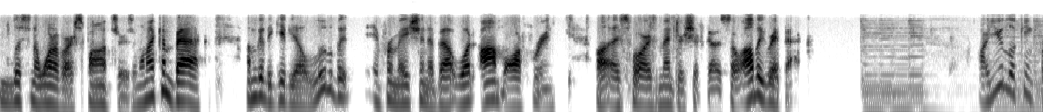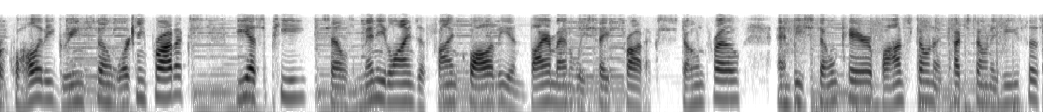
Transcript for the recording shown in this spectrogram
listen to one of our sponsors, and when I come back, I'm going to give you a little bit information about what I'm offering uh, as far as mentorship goes. So I'll be right back. Are you looking for quality greenstone working products? ESP sells many lines of fine quality, environmentally safe products. Stone Pro, MB Stone Care, Bondstone, and Touchstone adhesives,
